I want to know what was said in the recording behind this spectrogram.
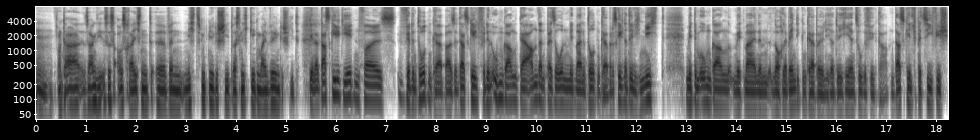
Hm. Und da sagen Sie, ist es ausreichend, äh, wenn nichts mit mir geschieht, was nicht gegen meinen Willen geschieht. Genau, das gilt jedenfalls für den toten Körper. Also das gilt für den Umgang der anderen Personen mit meinem toten Körper. Das gilt natürlich nicht mit dem Umgang mit meinem noch lebendigen Körper, will ich natürlich hier hinzugefügt haben. Das gilt spezifisch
